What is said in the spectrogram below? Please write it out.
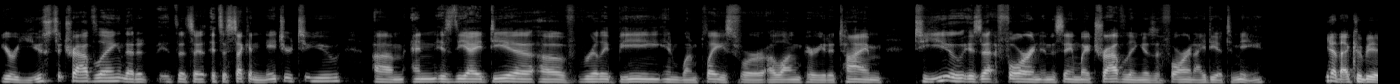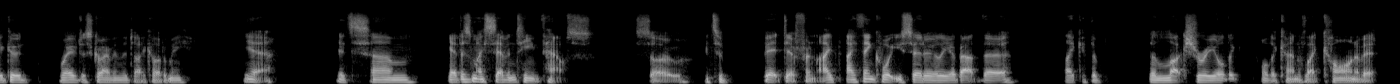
you're used to traveling? That it, it's a it's a second nature to you? Um, and is the idea of really being in one place for a long period of time to you is that foreign in the same way traveling is a foreign idea to me? Yeah, that could be a good way of describing the dichotomy. Yeah, it's um yeah, this is my seventeenth house, so it's a bit different. I I think what you said earlier about the like the the luxury or the or the kind of like con of it.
